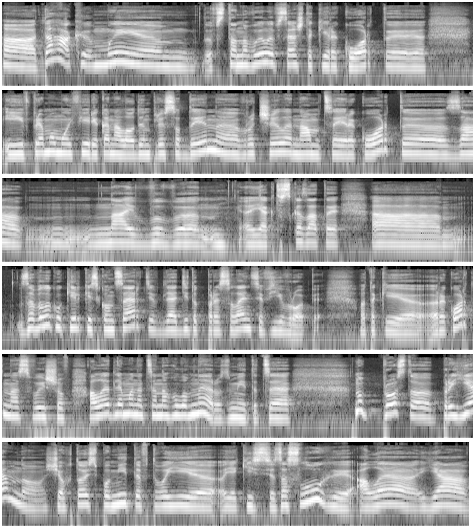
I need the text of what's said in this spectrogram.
А, так, ми встановили все ж таки рекорд. е, І в прямому ефірі каналу 1 плюс 1 вручили нам цей рекорд е, за най, м, як то сказати, за велику кількість концертів для діток-переселенців в Європі. Отакий рекорд у нас вийшов. Але для мене це не головне, розумієте, це ну, просто приємно, що хтось помітив твої якісь заслуги, але я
